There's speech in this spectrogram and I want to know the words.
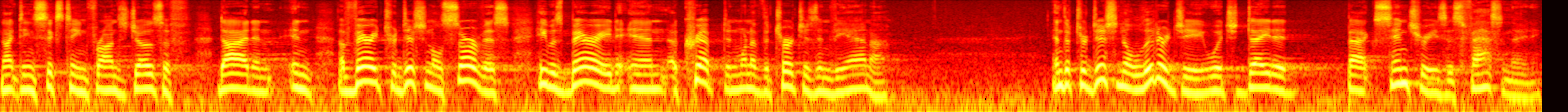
1916, Franz Joseph died, and in a very traditional service, he was buried in a crypt in one of the churches in Vienna. And the traditional liturgy, which dated back centuries, is fascinating.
